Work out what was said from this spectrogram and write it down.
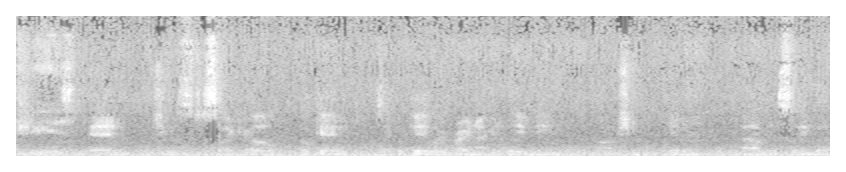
Jeez. And she was just like, oh, okay. I was like, okay, well, you're probably not going to leave me. Well, she did it, obviously. But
